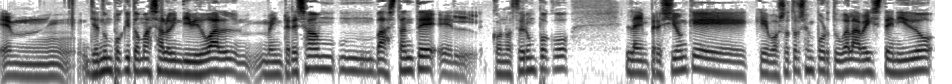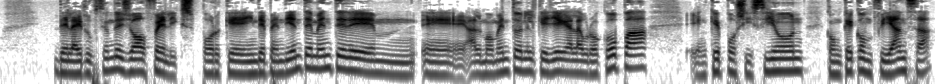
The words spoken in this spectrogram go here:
eh, yendo un poquito más a lo individual, me interesa bastante el conocer un poco la impresión que, que vosotros en Portugal habéis tenido de la irrupción de Joao Félix, porque independientemente de mm, eh, al momento en el que llegue a la Eurocopa, en qué posición, con qué confianza,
